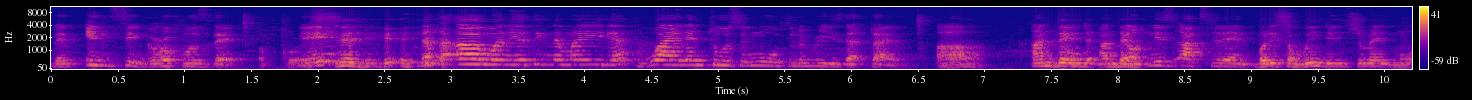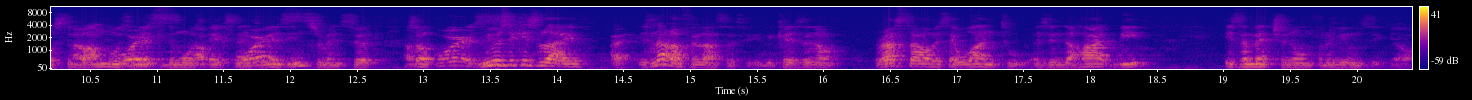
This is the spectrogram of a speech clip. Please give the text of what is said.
Them in sync ruffles there. Of course. Eh? That a harmony, you think them are idiot? Why them choose to move to the breeze that time? ah. And then and then Nothing is accident. but it's a wind instrument. Most of bamboos course, make the most excellent course. wind instruments. So, Of so course. music is life. Uh, it's not a philosophy because you know Rasta always say one two, as in the heartbeat is a metronome for the music, Yo.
